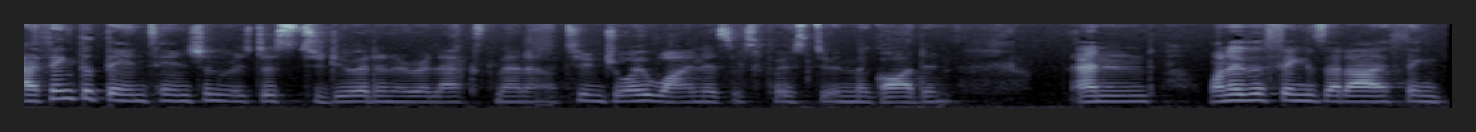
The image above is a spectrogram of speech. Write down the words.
I think that the intention was just to do it in a relaxed manner, to enjoy wine as we're supposed to in the garden. And one of the things that I think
